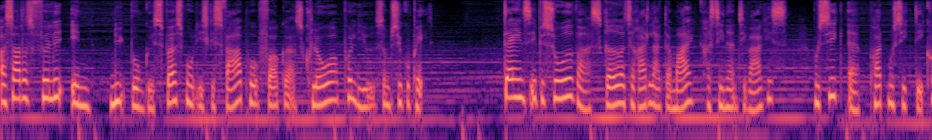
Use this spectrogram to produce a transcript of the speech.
Og så er der selvfølgelig en ny bunke spørgsmål, I skal svare på for at gøre os klogere på livet som psykopat. Dagens episode var skrevet og tilrettelagt af mig, Christina Antivakis. Musik af potmusik.dk.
